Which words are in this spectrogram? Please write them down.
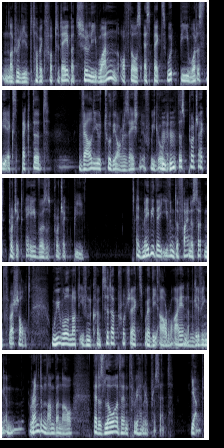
not really the topic for today, but surely one of those aspects would be what is the expected value to the organization if we go mm-hmm. with this project, project A versus project B. And maybe they even define a certain threshold. We will not even consider projects where the ROI, and I'm giving a random number now, that is lower than 300%. Yeah. Right?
